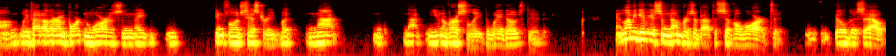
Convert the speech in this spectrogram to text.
Um, we've had other important wars and they influenced history, but not, not universally the way those did. And let me give you some numbers about the Civil War to build this out.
